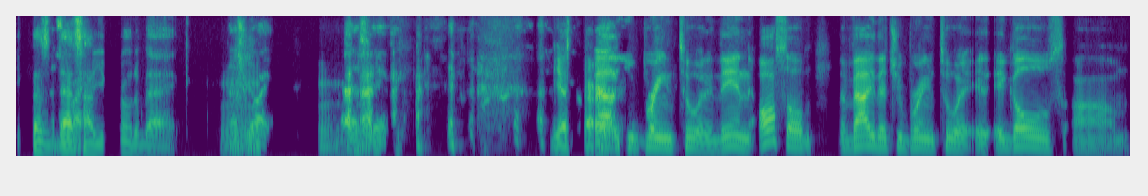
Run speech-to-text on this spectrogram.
Because that's, that's right. how you grow the bag. That's mm-hmm. right. Mm-hmm. That's it. yes, sir. Value you bring to it, and then also the value that you bring to it, it, it goes um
